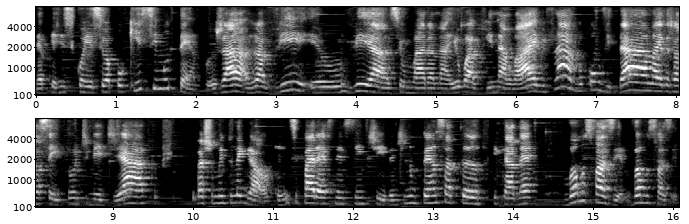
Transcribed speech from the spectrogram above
né, porque a gente se conheceu há pouquíssimo tempo. Eu já, já vi, eu vi a Silmara, na, eu a vi na live, falei, ah, vou convidá-la, ela já aceitou de imediato. Eu acho muito legal, que a gente se parece nesse sentido. A gente não pensa tanto, ficar, né? Vamos fazer, vamos fazer.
